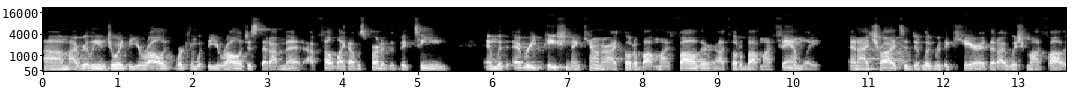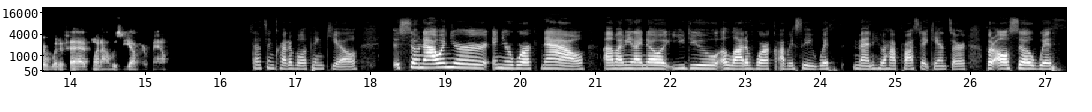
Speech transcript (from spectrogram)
Um, I really enjoyed the urolog- working with the urologists that I met. I felt like I was part of a big team. And with every patient encounter, I thought about my father, I thought about my family, and I tried to deliver the care that I wish my father would have had when I was a younger male. That's incredible. Thank you. So now in your in your work now, um, I mean, I know you do a lot of work, obviously, with men who have prostate cancer, but also with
